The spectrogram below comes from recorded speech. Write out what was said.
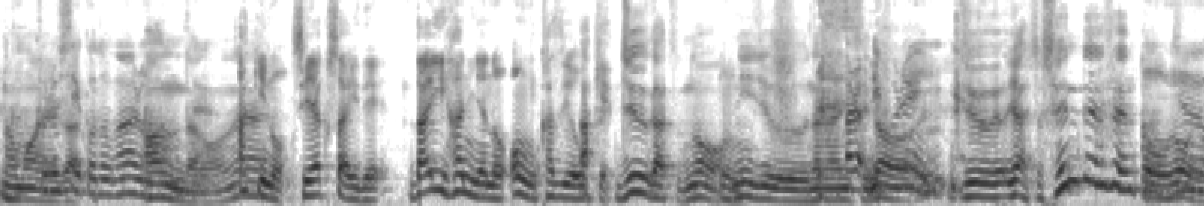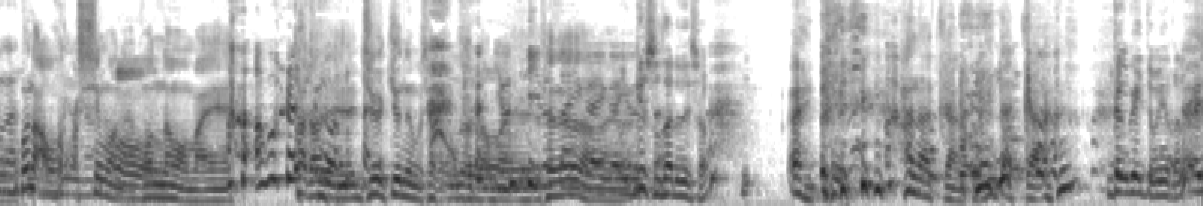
名前が苦しいことがあるの合うんかもしれないだろうね。秋の製薬祭で大般若の恩風をあ受け。10月の27あらリ日のフレイン。10いや宣伝せんと。うん。10月ほなおろしもなうん。こんなもんお前。ただね19年もしゃべってたお前。米色災害が言うゲスト誰でしょ？はい花ちゃんとリタちゃん。楽屋行ってもいいのかな？見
